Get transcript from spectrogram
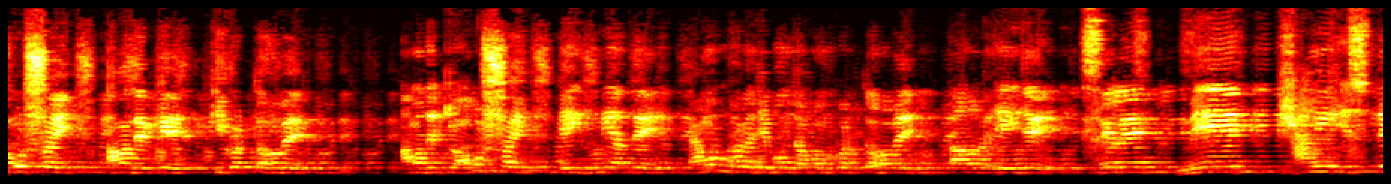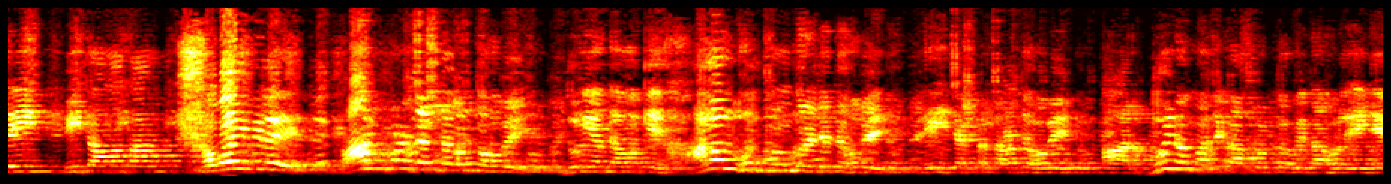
অবশ্যই আমাদেরকে কি করতে হবে? আমাদেরকে অবশ্যই এই দুনিয়াতে এমন ভাবে জীবন যাপন করতে হবে। তাহলে এই যে ছেলে, মেয়ে, স্বামী, স্ত্রী পিতা মাতা সবাই মিলে প্রাণপণ চেষ্টা করতে হবে। দুনিয়াতে আমাকে হালাল ভক্ষণ করে যেতে হবে, এই চেষ্টা চালাতে হবে। আর দুই নম্বর যে কাজ করতে হবে তা হলো এই যে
